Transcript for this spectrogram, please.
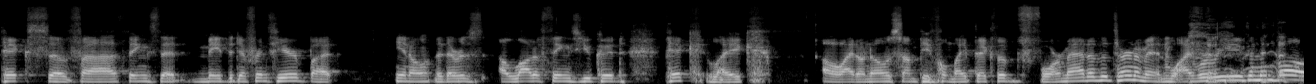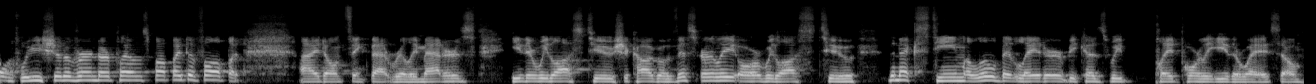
picks of uh, things that made the difference here, but you know there was a lot of things you could pick, like oh I don't know, some people might pick the format of the tournament and why were we even involved? We should have earned our playoff spot by default, but I don't think that really matters. Either we lost to Chicago this early, or we lost to the next team a little bit later because we played poorly either way. So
